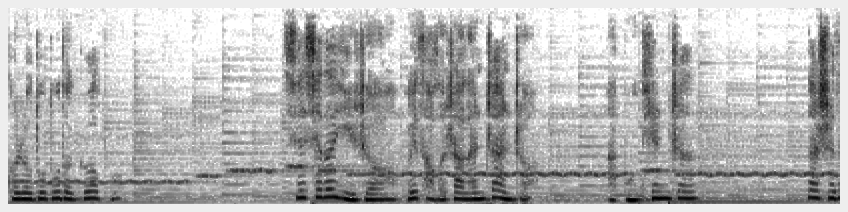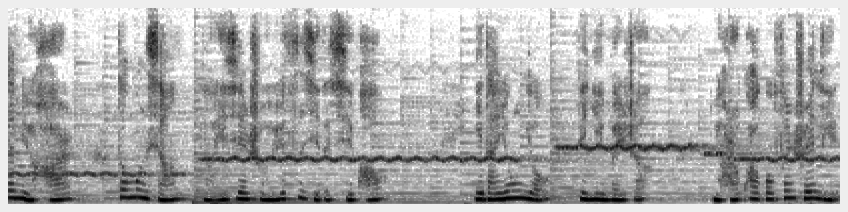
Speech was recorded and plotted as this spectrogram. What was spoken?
和肉嘟嘟的胳膊，斜斜的倚着苇草的栅栏站着，满目天真。那时的女孩都梦想有一件属于自己的旗袍，一旦拥有，便意味着女孩跨过分水岭，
